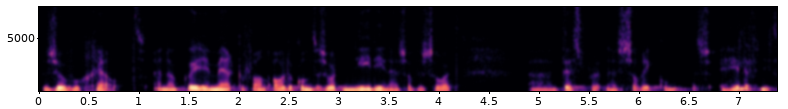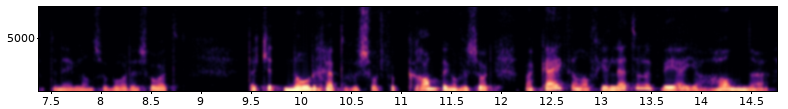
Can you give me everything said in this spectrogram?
zoveel geld. En dan kun je merken van, oh er komt een soort neediness of een soort uh, desperateness. Sorry, ik kom heel even niet op de Nederlandse woorden, een soort dat je het nodig hebt of een soort verkramping of een soort. Maar kijk dan of je letterlijk weer je handen,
